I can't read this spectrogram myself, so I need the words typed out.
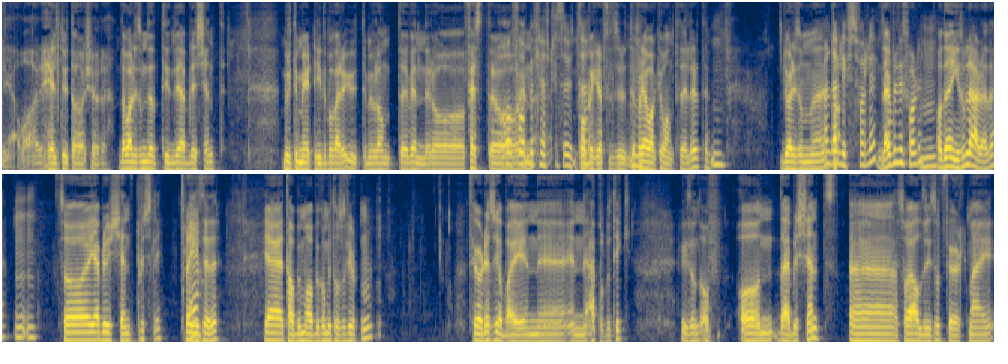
Jeg var helt ute av å kjøre. Det var liksom det tiden jeg ble kjent. Brukte mer tid på å være ute med blant venner og feste. Og, Og få bekreftelse ute. Mm. Få bekreftelse ute. For jeg var ikke vant til det heller. Du. Er liksom eh, Er livsfarlig? Det er livsfarlig, mm. Og det er ingen som lærer deg det. Så jeg ble kjent plutselig, fra ingen Ja. steder. Jeg, Tabu Mabu kom i 2014. Før det så jobba jeg i en, eh, en Apple-butikk. Og, og da jeg ble kjent, uh, så har jeg aldri liksom følt meg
